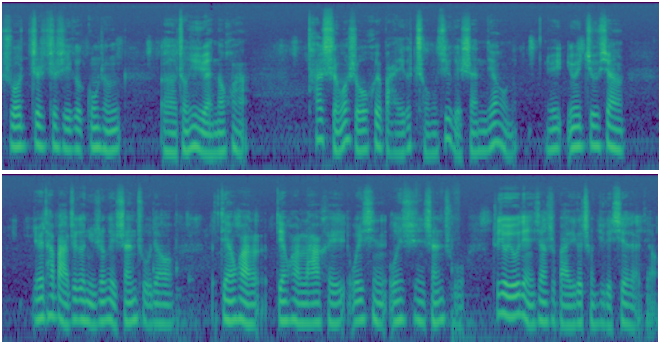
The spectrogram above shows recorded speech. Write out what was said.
说这这是一个工程，呃，程序员的话，他什么时候会把一个程序给删掉呢？因为因为就像，因为他把这个女生给删除掉，电话电话拉黑，微信微信删除，这就有点像是把一个程序给卸载掉。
